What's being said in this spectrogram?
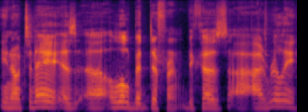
you know, today is uh, a little bit different because I really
